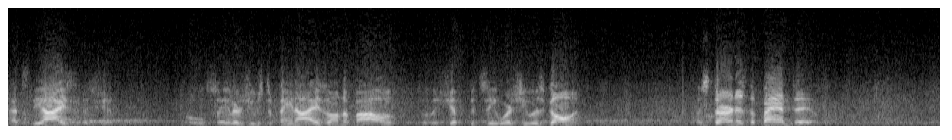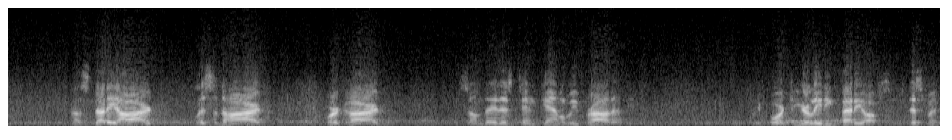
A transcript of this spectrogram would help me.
That's the eyes of the ship. Old sailors used to paint eyes on the bow so the ship could see where she was going. The stern is the fantail. Now study hard, listen hard, work hard. Someday this tin can will be proud of you. Report to your leading petty officers. Dismissed.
